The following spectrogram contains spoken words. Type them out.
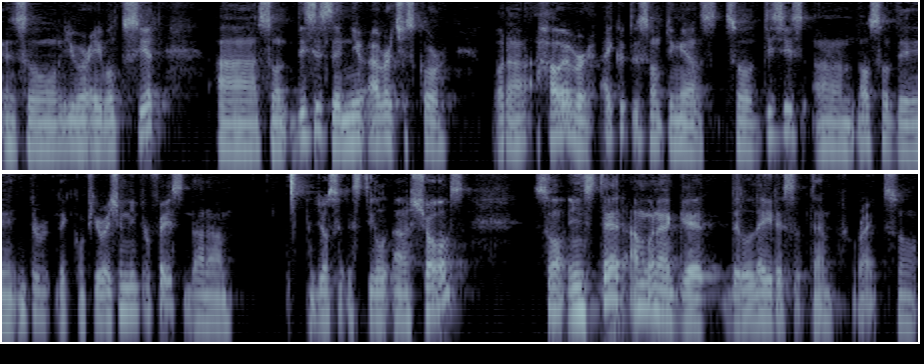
and so you were able to see it. Uh, so this is the new average score. But uh, however, I could do something else. So this is um, also the, the configuration interface that um, just Steel uh, shows. So instead, I'm gonna get the latest attempt, right? So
